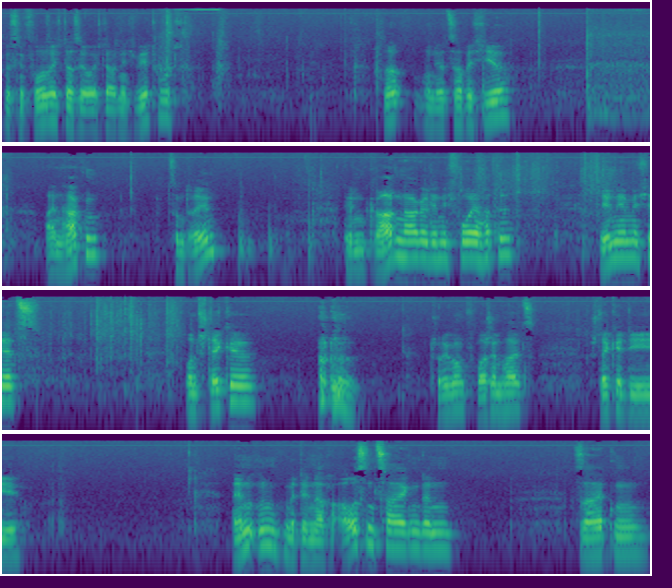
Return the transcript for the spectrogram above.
Bisschen Vorsicht, dass ihr euch da nicht wehtut. So, und jetzt habe ich hier einen Haken zum Drehen. Den geraden Nagel, den ich vorher hatte, den nehme ich jetzt und stecke, Entschuldigung, Frosch im Hals, stecke die Enden mit den nach außen zeigenden Seiten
